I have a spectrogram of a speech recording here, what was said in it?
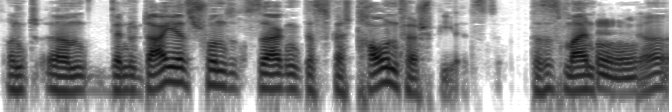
Und ähm, wenn du da jetzt schon sozusagen das Vertrauen verspielst, das ist mein mhm. Punkt, ja,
